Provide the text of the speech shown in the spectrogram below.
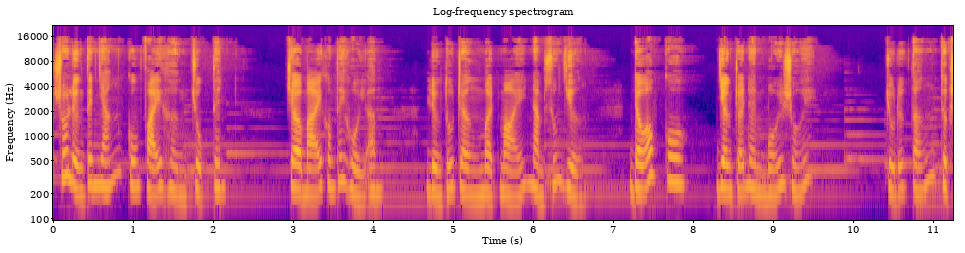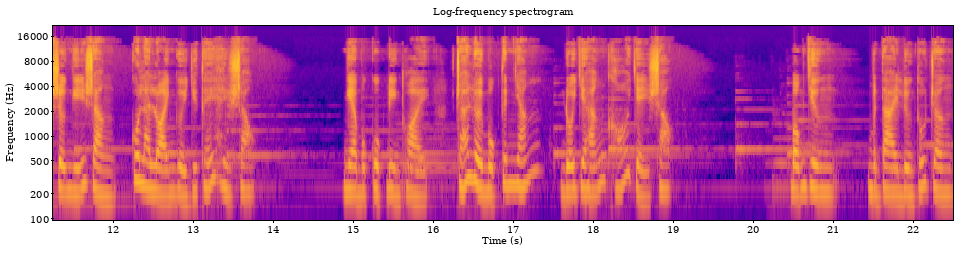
Số lượng tin nhắn cũng phải hơn chục tin. Chờ mãi không thấy hồi âm. Lương Tú Trân mệt mỏi nằm xuống giường. Đầu óc cô dần trở nên bối rối. Chu Đức Tấn thực sự nghĩ rằng cô là loại người như thế hay sao? Nghe một cuộc điện thoại, trả lời một tin nhắn, đổi với hắn khó vậy sao? Bỗng dưng, bên tai Lương Tú Trân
